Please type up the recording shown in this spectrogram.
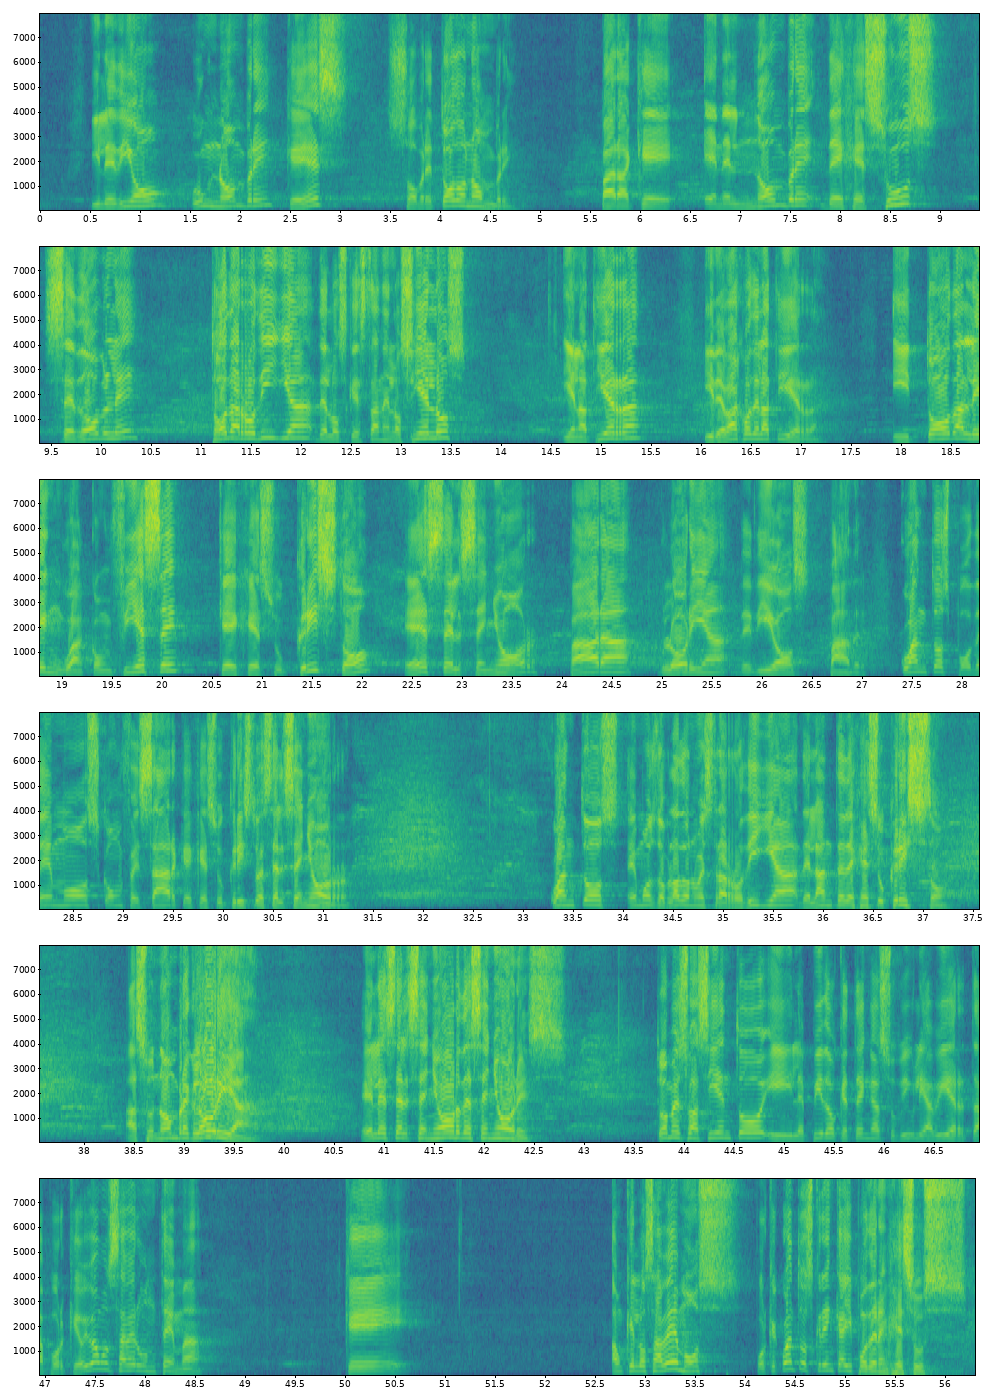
y le dio un nombre que es sobre todo nombre, para que en el nombre de Jesús se doble toda rodilla de los que están en los cielos y en la tierra y debajo de la tierra, y toda lengua confiese que Jesucristo es el Señor para gloria de Dios Padre. ¿Cuántos podemos confesar que Jesucristo es el Señor? ¿Cuántos hemos doblado nuestra rodilla delante de Jesucristo? A su nombre, gloria. Él es el Señor de señores. Tome su asiento y le pido que tenga su Biblia abierta porque hoy vamos a ver un tema que, aunque lo sabemos, porque ¿cuántos creen que hay poder en Jesús?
